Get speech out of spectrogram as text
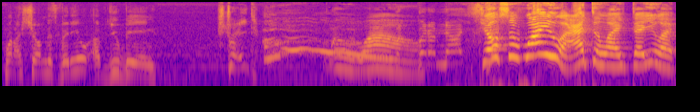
when I show him this video of you being straight. Oh, wow. But I'm not. Joseph, why you acting like that? You like,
